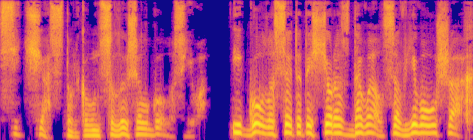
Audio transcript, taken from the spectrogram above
Сейчас только он слышал голос его. И голос этот еще раздавался в его ушах.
